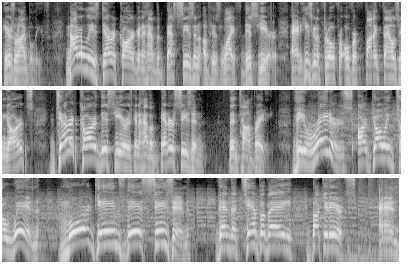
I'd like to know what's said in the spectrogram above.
Here's what I believe. Not only is Derek Carr going to have the best season of his life this year, and he's going to throw for over 5,000 yards, Derek Carr this year is going to have a better season than Tom Brady. The Raiders are going to win more games this season than the Tampa Bay Buccaneers. And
